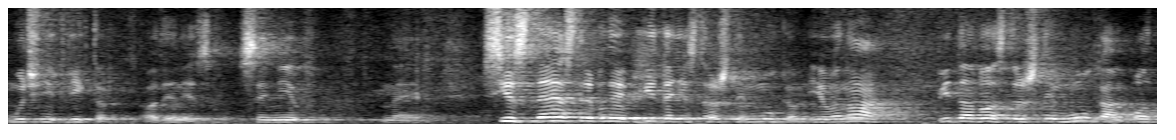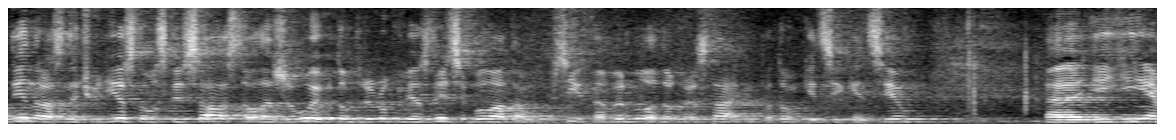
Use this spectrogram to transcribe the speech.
Мученик Віктор, один із синів неї. Всі сестри були піддані страшним мукам. І вона піддана була страшним мукам, один раз на чудесно воскресала, ставала живою, потім три роки в'язниці була, там всіх навернула до Христа, і потім кінці кінців е, її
